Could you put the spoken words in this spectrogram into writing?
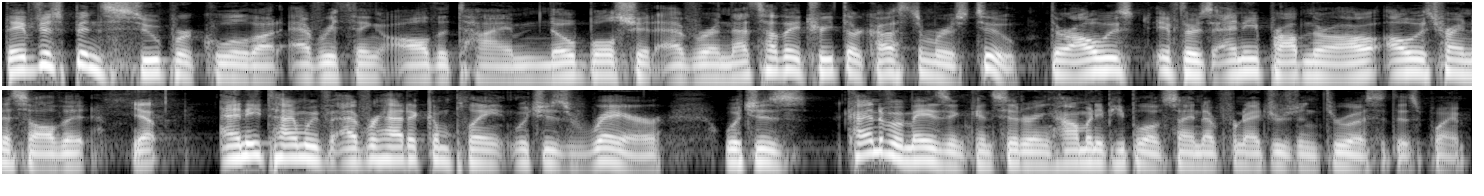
they've just been super cool about everything all the time, no bullshit ever, and that's how they treat their customers too. They're always, if there's any problem, they're always trying to solve it Yep. Anytime we've ever had a complaint, which is rare, which is kind of amazing considering how many people have signed up for nitrogen through us at this point.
